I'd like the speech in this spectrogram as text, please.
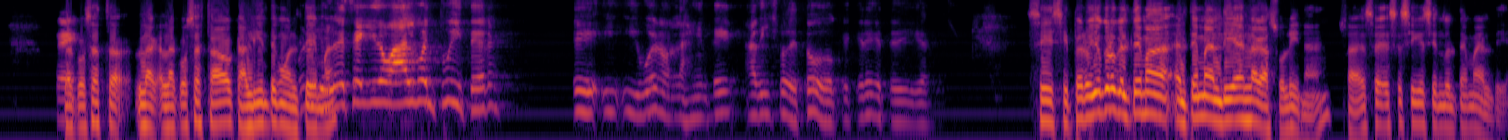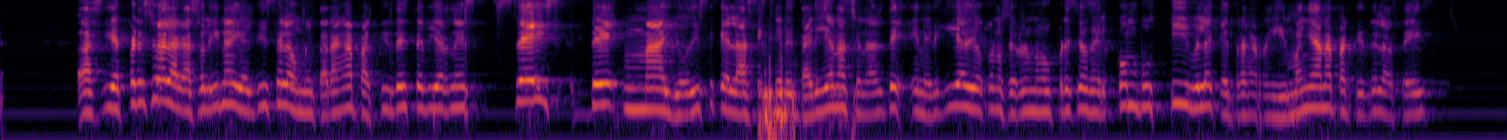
La, cosa está, la, cosa ha estado caliente con el tema. Yo he seguido algo en Twitter eh, y, bueno, la gente ha dicho de todo. ¿Qué quieres que te diga? Sí, sí, pero yo creo que el tema, el tema del día es la gasolina. ¿eh? O sea, ese, ese sigue siendo el tema del día. Así es, precio de la gasolina y el diésel aumentarán a partir de este viernes 6 de mayo. Dice que la Secretaría Nacional de Energía dio a conocer los nuevos precios del combustible que entran a regir mañana a partir de las 6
